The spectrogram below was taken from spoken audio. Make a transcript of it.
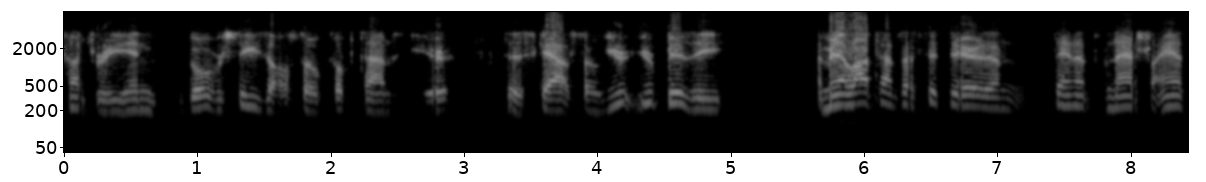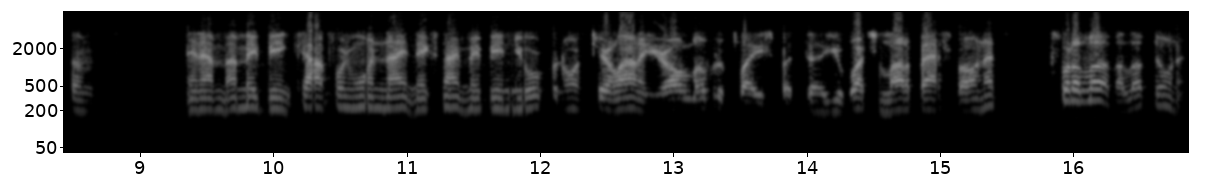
country and go overseas also a couple times a year to scout. So you're you're busy. I mean, a lot of times I sit there and I'm standing up to the national anthem, and I'm, I may be in California one night, next night maybe in New York or North Carolina. You're all over the place, but uh, you're watching a lot of basketball, and that's that's what I love. I love doing it.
